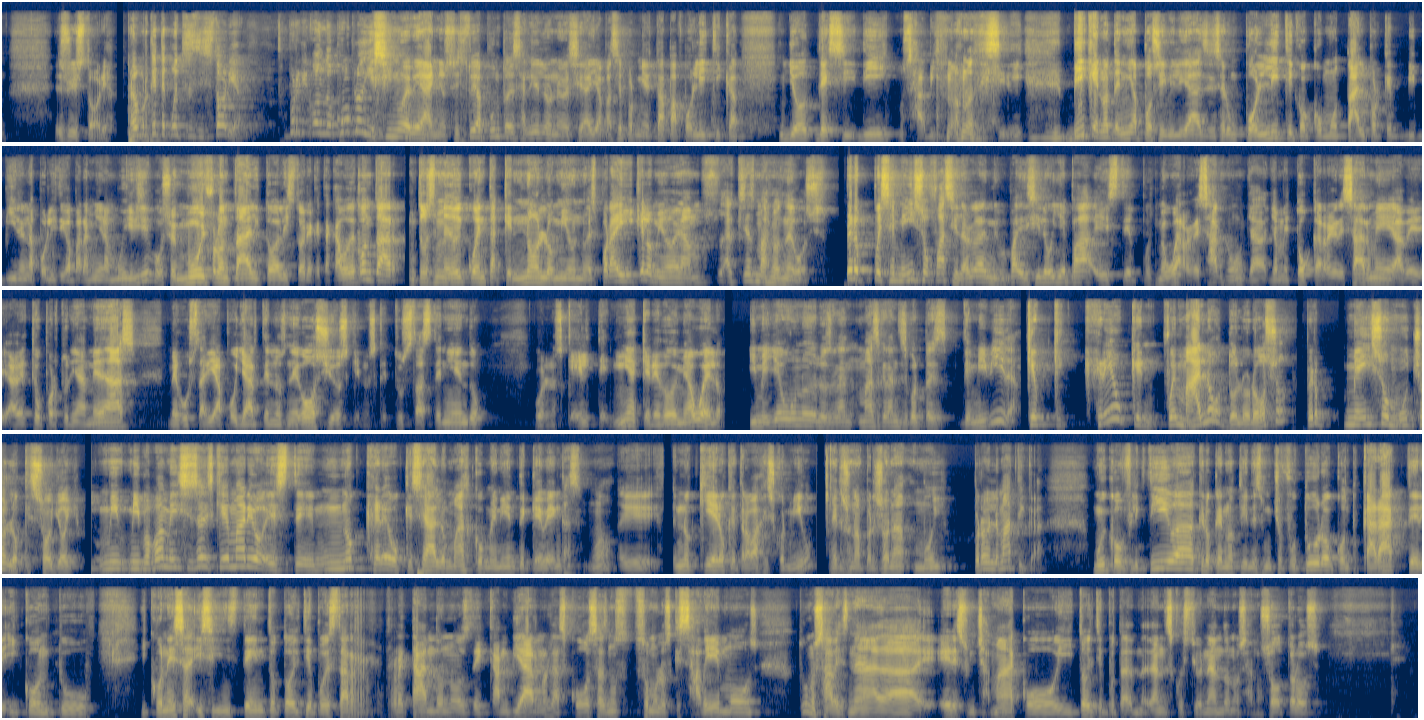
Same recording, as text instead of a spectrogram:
es su historia. ¿Pero por qué te cuento esta historia? Porque cuando cumplo 19 años, estoy a punto de salir de la universidad, ya pasé por mi etapa política, yo decidí, o sea, no, no decidí, vi que no tenía posibilidades de ser un político como tal, porque vivir en la política para mí era muy difícil, porque soy muy frontal y toda la historia que te acabo de contar. Entonces me doy cuenta que no, lo mío no es por ahí, que lo mío eran pues, quizás más los negocios. Pero pues se me hizo fácil hablar de mi papá y decirle, oye, pa, este, pues me voy a regresar, ¿no? Ya, ya me toca regresarme, a ver, a ver qué oportunidad me das me gustaría apoyarte en los negocios, que en los que tú estás teniendo, o en los que él tenía, que heredó de mi abuelo, y me llevo uno de los más grandes golpes de mi vida, que, creo que fue malo, doloroso, pero me hizo mucho lo que soy hoy. Mi, papá me dice, ¿sabes qué, Mario? Este, no creo que sea lo más conveniente que vengas, ¿no? Eh, no quiero que trabajes conmigo, eres una persona muy problemática muy conflictiva, creo que no tienes mucho futuro con tu carácter y con tu y con esa, ese intento todo el tiempo de estar retándonos, de cambiarnos las cosas, no somos los que sabemos, tú no sabes nada, eres un chamaco y todo el tiempo andas cuestionándonos a nosotros.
